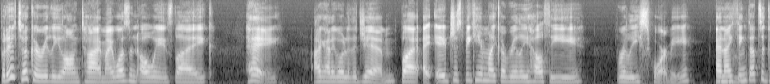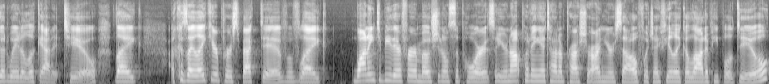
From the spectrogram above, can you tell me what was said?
But it took a really long time. I wasn't always like, "Hey, I got to go to the gym," but it just became like a really healthy release for me. And I mm-hmm. think that's a good way to look at it too. Like, because I like your perspective of like, wanting to be there for emotional support. So you're not putting a ton of pressure on yourself which i feel like a lot of people do.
